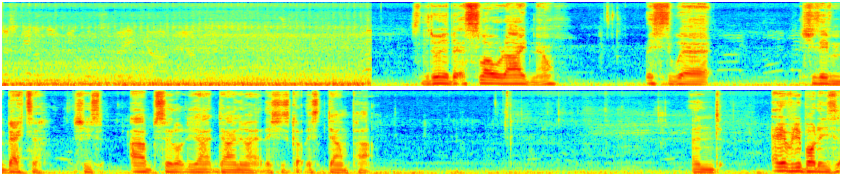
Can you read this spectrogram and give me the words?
Just get a little bit more speed going now. So they're doing a bit of slow ride now. This is where she's even better. She's absolutely dynamite this. She's got this down pat. And everybody's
